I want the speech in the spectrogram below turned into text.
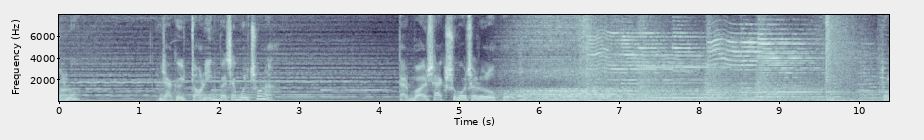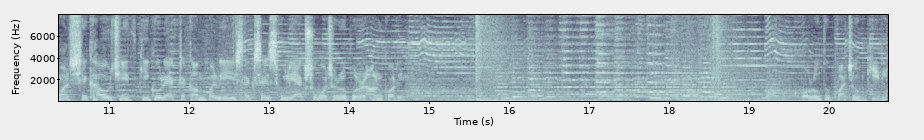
শোনো যাকে ওই টনিক বেচা বলছো না? তার বয়স একশো বছরের ওপর। তোমার শেখা উচিত কি করে একটা কোম্পানি সাকসেসফুলি একশো বছরের ওপর রান করে। করো তো পাচক গিরি।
